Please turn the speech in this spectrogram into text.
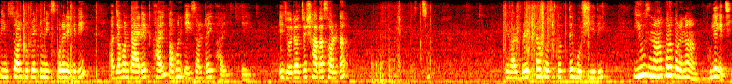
পিঙ্ক সল্ট দুটো একটু মিক্স করে রেখে দিই। আর যখন ডাইরেক্ট খাই, তখন এই সল্টটাই খাই। এই এই যে ওইটা হচ্ছে সাদা সল্টটা আচ্ছা। এবার ব্রেডটাও টোস্ট করতে বসিয়ে দিই। ইউজ না করে করে না, ভুলে গেছি।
